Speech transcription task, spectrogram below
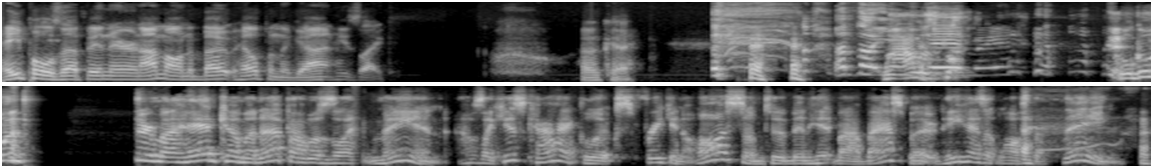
he pulls up in there, and I'm on the boat helping the guy, and he's like, okay. I thought you Well, I were was dead, pl- man. well, going through my head coming up, I was like, man, I was like, his kayak looks freaking awesome to have been hit by a bass boat, and he hasn't lost a thing.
